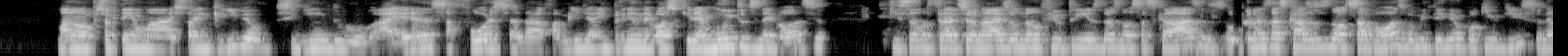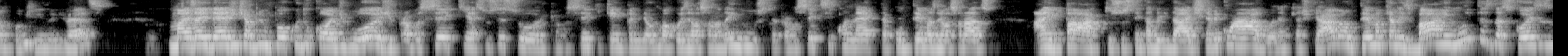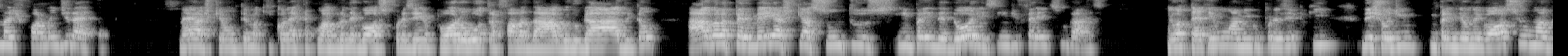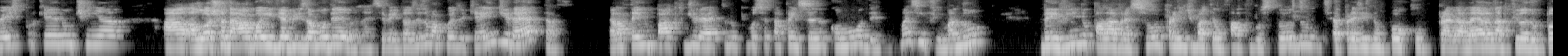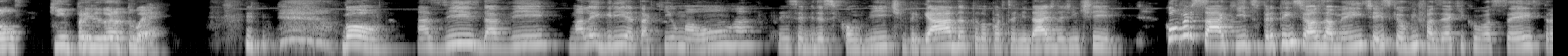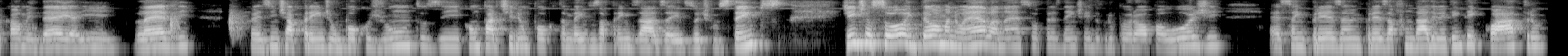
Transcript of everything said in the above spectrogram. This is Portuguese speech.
Manu é uma pessoa que tem uma história incrível, seguindo a herança, a força da família, empreendendo negócio que ele é muito desnegócio, que são os tradicionais ou não filtrinhos das nossas casas, ou pelo menos das casas dos nossos avós, vamos entender um pouquinho disso, né? Um pouquinho do universo. Mas a ideia é a gente abrir um pouco do código hoje para você que é sucessor, para você que quer empreender alguma coisa relacionada à indústria, para você que se conecta com temas relacionados a impacto, sustentabilidade, tem a ver com a água, né? Porque acho que a água é um tema que ela esbarra em muitas das coisas, mas de forma indireta. Né? Acho que é um tema que conecta com o agronegócio, por exemplo, hora ou outra fala da água do gado. Então, a água ela permeia, acho que, assuntos empreendedores em diferentes lugares. Eu até tenho um amigo, por exemplo, que deixou de empreender o um negócio uma vez porque não tinha a, a, lógica da água inviabilizar o modelo, né? Você vê, então às vezes uma coisa que é indireta, ela tem impacto direto no que você está pensando como modelo. Mas enfim, Manu, bem-vindo, palavra é sua para a gente bater um papo gostoso. Se apresenta um pouco para a galera na fila do pão, que empreendedora tu é. Bom, Aziz, Davi, uma alegria estar aqui, uma honra ter recebido esse convite. Obrigada pela oportunidade da gente conversar aqui despretensiosamente. É isso que eu vim fazer aqui com vocês, trocar uma ideia aí leve. A gente aprende um pouco juntos e compartilha um pouco também dos aprendizados aí dos últimos tempos. Gente, eu sou então a Manuela, né? Sou presidente aí do Grupo Europa hoje. Essa empresa é uma empresa fundada em 84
